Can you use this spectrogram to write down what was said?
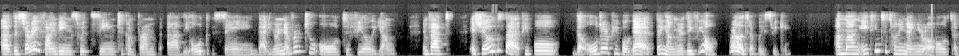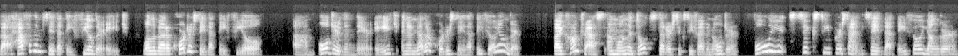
Uh, the survey findings would seem to confirm uh, the old saying that you're never too old to feel young. In fact, it shows that people, the older people get, the younger they feel, relatively speaking. Among 18 to 29 year olds, about half of them say that they feel their age, while about a quarter say that they feel um, older than their age, and another quarter say that they feel younger. By contrast, among adults that are 65 and older, fully 60% say that they feel younger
